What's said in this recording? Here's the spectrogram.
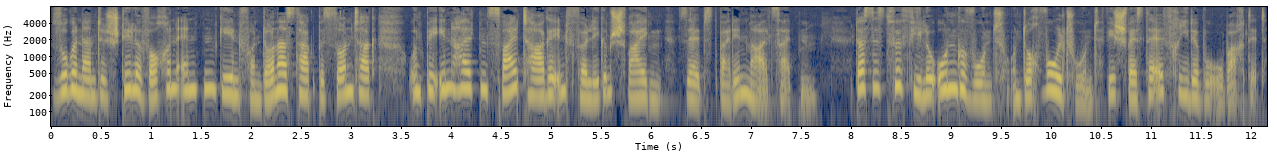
Sogenannte stille Wochenenden gehen von Donnerstag bis Sonntag und beinhalten zwei Tage in völligem Schweigen, selbst bei den Mahlzeiten. Das ist für viele ungewohnt und doch wohltuend, wie Schwester Elfriede beobachtet.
